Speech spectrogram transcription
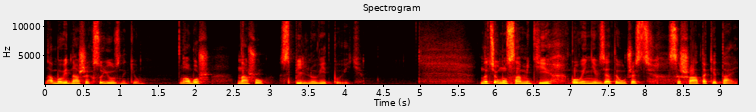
або від наших союзників, ну або ж нашу спільну відповідь. На цьому саміті повинні взяти участь США та Китай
